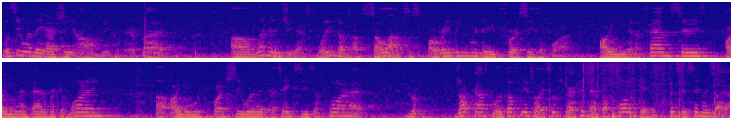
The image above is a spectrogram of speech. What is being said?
we'll see when they actually um do premiere. But um, let me know you guys. What are your thoughts on Opposites already being renewed for a season four? Are you even a fan of the series? Are you even a fan of Rick and Morty? Uh, are you looking forward to see where they're going to take season 4 at? Drop, comments below. Don't forget to like, subscribe, hit that button for notifications. This is Simply Sign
